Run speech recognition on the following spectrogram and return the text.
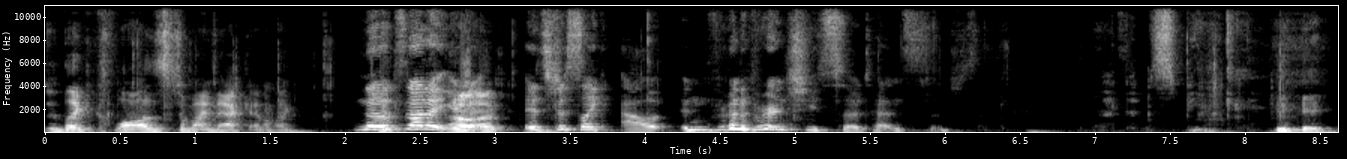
like claws to my neck, and I'm like, No, it's not at your Oh, neck. It's just like out in front of her, and she's so tense. And she's like, let them speak.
